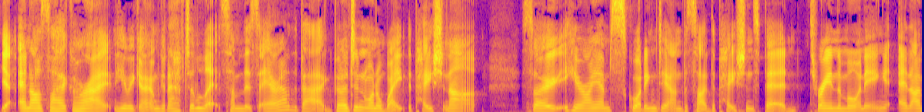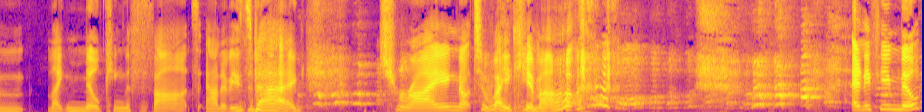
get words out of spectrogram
Yeah. And I was like, all right, here we go. I'm going to have to let some of this air out of the bag, but I didn't want to wake the patient up. So here I am squatting down beside the patient's bed, three in the morning, and I'm like milking the farts out of his bag, trying not to wake him up. and if you milk,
